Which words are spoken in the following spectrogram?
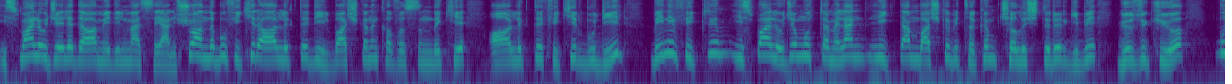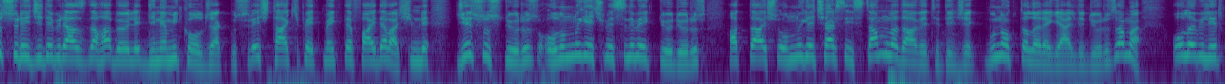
İsmail Hoca ile devam edilmezse yani şu anda bu fikir ağırlıkta değil. Başkanın kafasındaki ağırlıkta fikir bu değil. Benim fikrim İsmail Hoca muhtemelen ligden başka bir takım çalıştırır gibi gözüküyor. Bu süreci de biraz daha böyle dinamik olacak bu süreç. Takip etmekte fayda var. Şimdi Jesus diyoruz. Olumlu geçmesini bekliyor diyoruz. Hatta işte olumlu geçerse İstanbul'a davet edilecek. Bu noktalara geldi diyoruz ama olabilir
